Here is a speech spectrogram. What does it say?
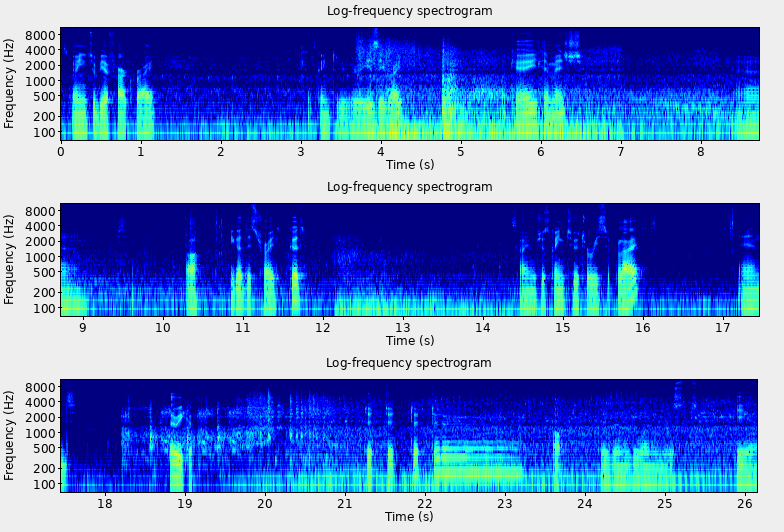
it's going to be a far cry. It's going to be very easy, right? Okay, damaged. Uh, oh, he got destroyed. Good. So I'm just going to, to resupply. And there we go. Du -du -du oh, there's another one just here.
